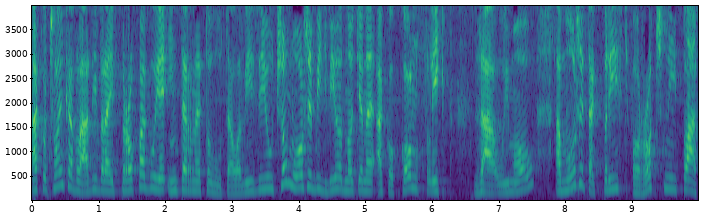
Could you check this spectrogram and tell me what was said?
Ako členka vlády vraj propaguje internetovú televíziu, čo môže byť vyhodnotené ako konflikt záujmov a môže tak prísť o ročný plat.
